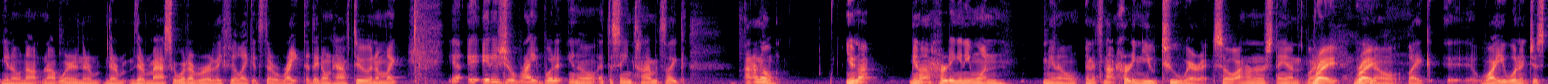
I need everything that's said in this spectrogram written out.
you know not not wearing their their their mask or whatever or they feel like it's their right that they don't have to. And i'm like yeah it, it is your right but it, you know at the same time it's like i don't know. You're not you're not hurting anyone you know and it's not hurting you to wear it. So i don't understand why, Right, right. you know like uh, why you wouldn't just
